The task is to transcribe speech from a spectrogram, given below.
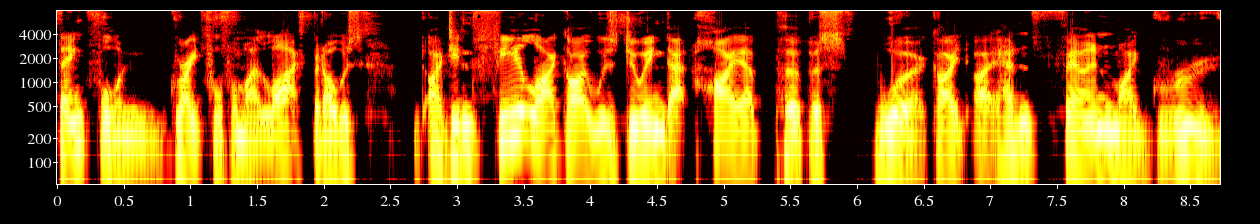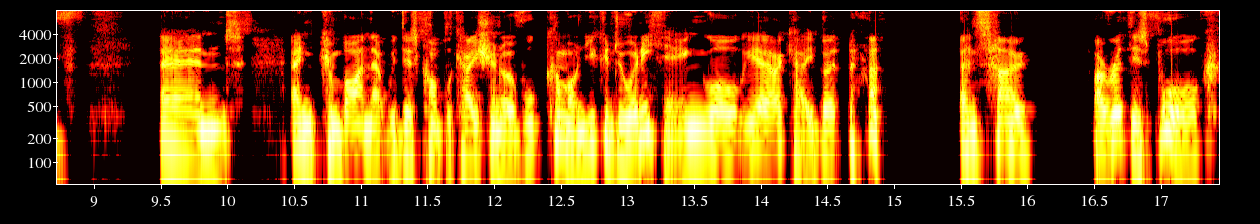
thankful and grateful for my life, but I was I didn't feel like I was doing that higher purpose work. I I hadn't found my groove. And and combine that with this complication of, well, come on, you can do anything. Well, yeah, okay. But, and so I read this book,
